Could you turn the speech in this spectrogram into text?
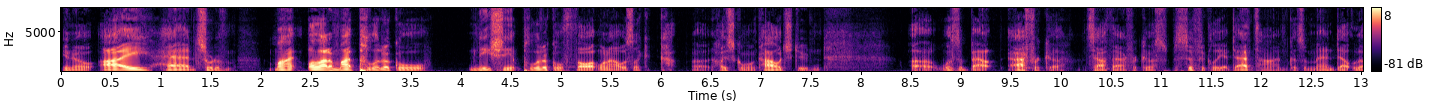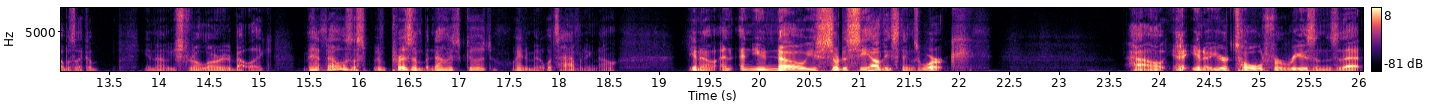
You know, I had sort of my a lot of my political nascent political thought when I was like a co- uh, high school and college student uh, was about Africa, South Africa specifically at that time because of Mandela. That was like a you know you started learning about like Mandela's in prison, but now he's good. Wait a minute, what's happening now? You know, and and you know you sort of see how these things work. How you know you're told for reasons that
